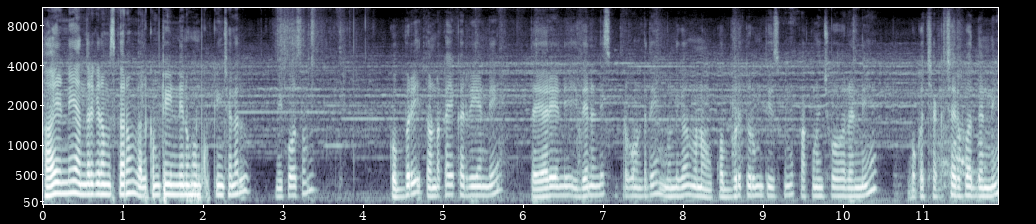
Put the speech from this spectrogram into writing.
హాయ్ అండి అందరికీ నమస్కారం. Welcome to Indian home cooking channel. మీకోసం కొబ్బరి దొండకాయ కర్రీ అండి. తయారీ అండి ఇదేనండి సూపర్గా ఉంటుంది. ముందుగా మనం కొబ్బరి తురుము తీసుకుని పక్కన ఉంచుకోవాలండి. ఒక చెక్క సరిపోద్దండి.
